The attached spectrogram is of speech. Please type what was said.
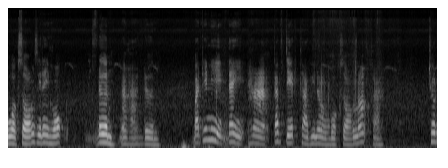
บวกสองสิได้หกเดินนะคะ เดิน บัดที่นี่ได้ห้ากับเจ็ดค่ะพี่น้องบวกสองเนาะค่ะ ชน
